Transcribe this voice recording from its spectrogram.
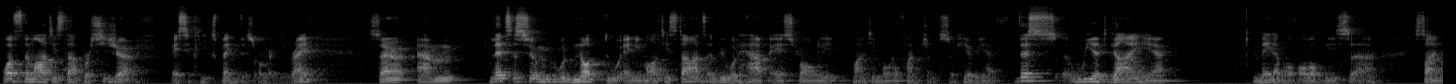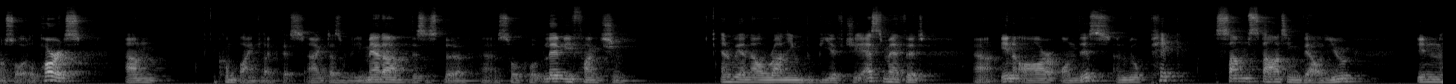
what's the multi-start procedure? Basically explained this already, right? So um, let's assume we would not do any multi-starts and we would have a strongly multimodal function. So here we have this weird guy here made up of all of these uh, sinusoidal parts. Um, combined like this. Uh, it doesn't really matter. This is the uh, so-called Levy function. And we are now running the BFGS method uh, in R on this, and we'll pick some starting value in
